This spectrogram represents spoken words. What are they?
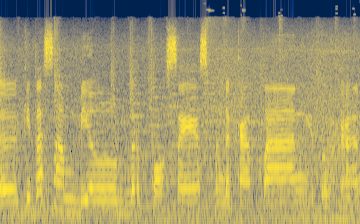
eh, kita sambil berproses pendekatan gitu kan,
